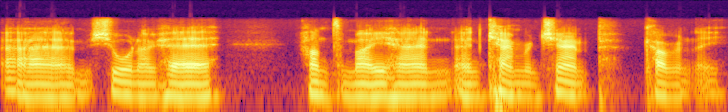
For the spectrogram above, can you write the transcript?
um, Sean O'Hair, Hunter Mahan, and Cameron Champ currently,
